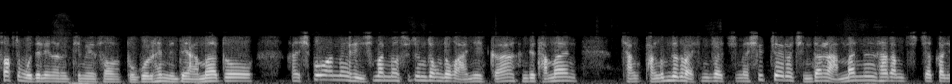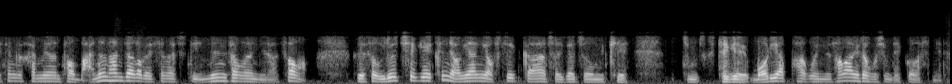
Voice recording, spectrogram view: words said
수학적 모델링하는 팀에서 보고를 했는데 아마도 한 15만 명에서 20만 명 수준 정도가 아닐까. 근데 다만 장, 방금 전도 말씀드렸지만 실제로 진단을 안 맞는 사람 숫자까지 생각하면 더 많은 환자가 발생할 수도 있는 상황이라서 그래서 의료 체계에 큰 영향이 없을까 저희가 좀 이렇게 좀 되게 머리 아파하고 있는 상황이라고 보시면 될 것 같습니다.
